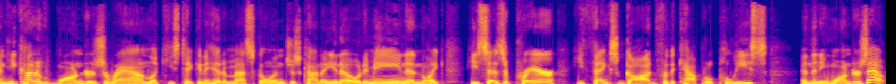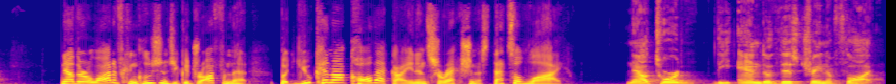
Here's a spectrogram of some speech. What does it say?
And he kind of wanders around like he's taking a hit of mescaline, just kind of, you know what I mean? And like he says a prayer, he thanks God for the Capitol Police, and then he wanders out. Now, there are a lot of conclusions you could draw from that. But you cannot call that guy an insurrectionist. That's a lie. Now, toward the end of this train of thought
